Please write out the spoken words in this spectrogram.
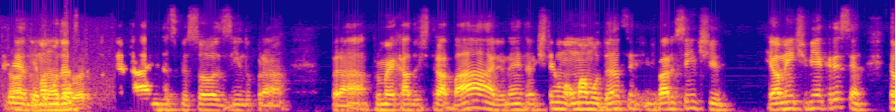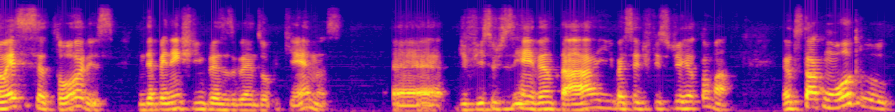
cedo, uma mudança agora. sociedade das pessoas indo para o mercado de trabalho, né? Então a gente tem uma mudança em vários sentidos. Realmente vinha crescendo. Então, esses setores, independente de empresas grandes ou pequenas, é difícil de se reinventar e vai ser difícil de retomar. Eu destaco um outro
